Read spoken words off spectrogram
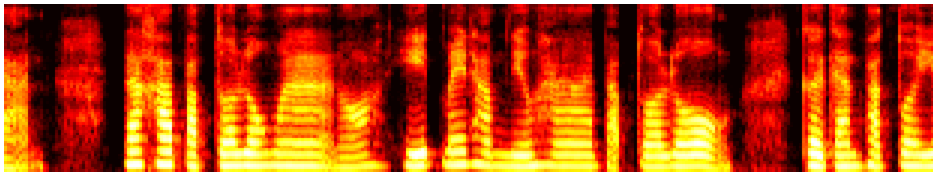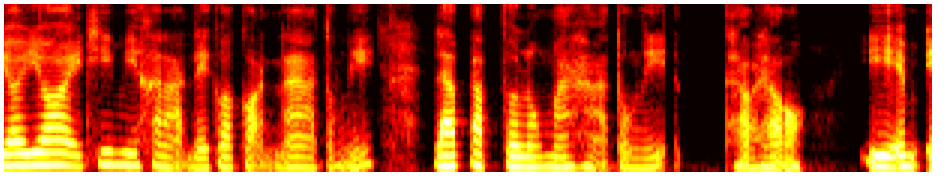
กัน ราคาปรับตัวลงมาเนาะฮิตไม่ทำ New High ปรับตัวลง เกิดการพักตัวย่อย ๆ ที่มีขนาดเล็กกว่าก่อนหน้าตรงนี้ แล้วปรับตัวลงมาหาตรงนี้ แถว ๆ EMA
